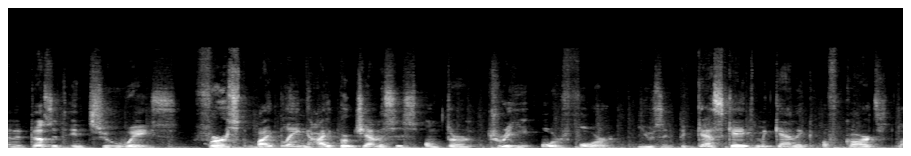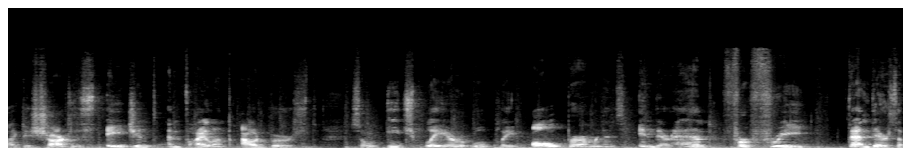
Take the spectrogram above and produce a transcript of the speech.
and it does it in two ways. First by playing Hypergenesis on turn 3 or 4, using the cascade mechanic of cards like the Shardless Agent and Violent Outburst. So each player will play all permanents in their hand for free. Then there's a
